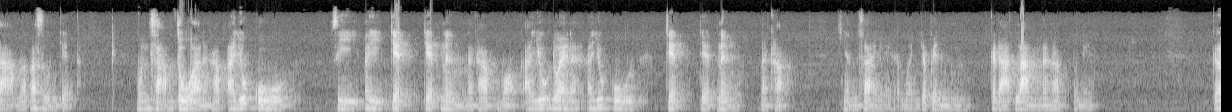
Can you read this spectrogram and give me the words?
สามแล้วก็ศูนย์เจ็ดหมุนสามตัวนะครับ อายุกูสี่ไอเจ็ดเจ็ดหนึ่งนะครับ บอกอายุด้วยนะ อายุกูเจ็ดเจ็ดหนึ่งนะครับ เขียนใส่เหมือนจะเป็นกระดาษลังนะครับตรงนี้ ก็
